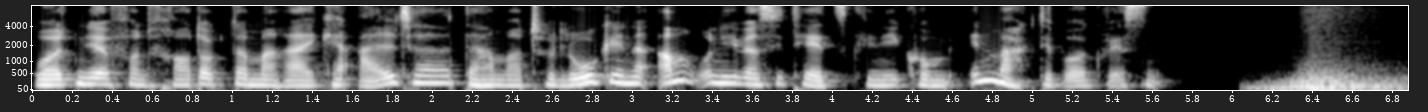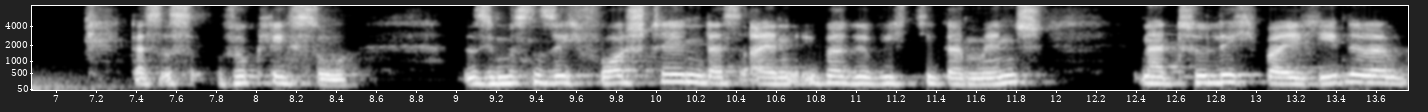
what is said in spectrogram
Wollten wir von Frau Dr. Mareike Alter, Dermatologin am Universitätsklinikum in Magdeburg wissen. Das ist wirklich so. Sie müssen sich vorstellen, dass ein übergewichtiger Mensch natürlich bei jeder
